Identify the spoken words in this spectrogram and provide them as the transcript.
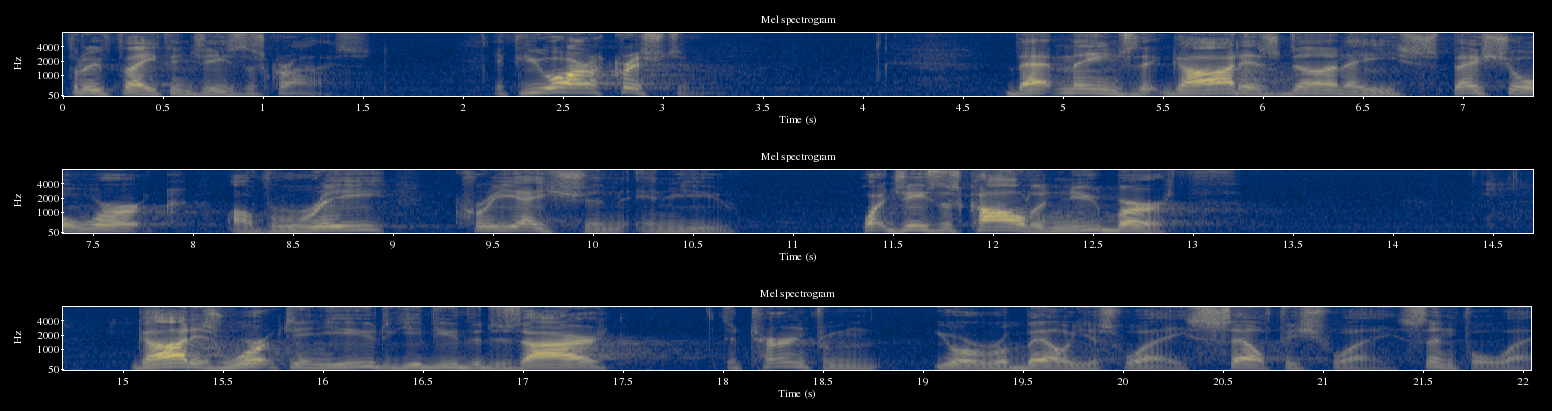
through faith in Jesus Christ. If you are a Christian, that means that God has done a special work of recreation in you. What Jesus called a new birth. God has worked in you to give you the desire to turn from your rebellious way, selfish way, sinful way.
